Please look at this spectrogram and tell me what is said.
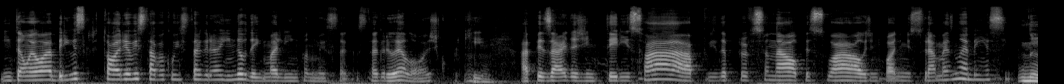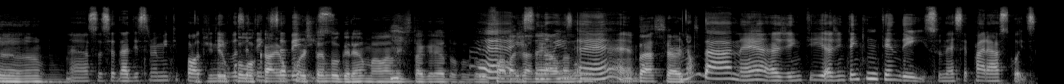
Então eu abri o escritório e eu estava com o Instagram ainda, eu dei uma limpa no meu Insta- Instagram, é lógico, porque Uhum. Apesar da gente ter isso, ah, vida profissional, pessoal, a gente pode misturar, mas não é bem assim. Não, não. A sociedade é extremamente hipócrita Imagina e você tem que colocar eu saber cortando disso. grama lá no Instagram do, do É, Fala não Janela. is- Não, é. não dá certo. Não dá, né? A gente, a gente tem que entender isso, né? Separar as coisas.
